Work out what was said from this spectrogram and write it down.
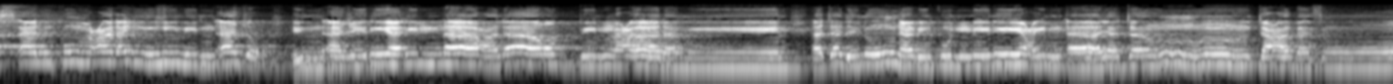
أسألكم عليه من أجر إن أجري إلا على رب العالمين. أتبنون بكل ريع آية تعبثون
